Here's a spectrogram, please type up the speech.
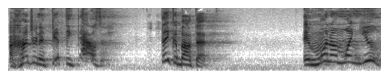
150,000. Think about that. And one on one, you.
